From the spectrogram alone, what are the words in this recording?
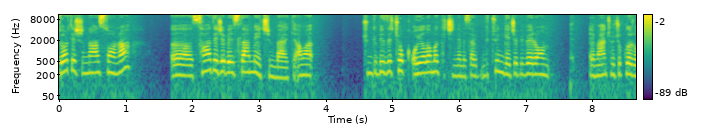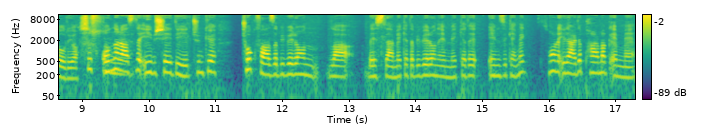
4 yaşından sonra e, sadece beslenme için belki ama çünkü bizi çok oyalamak için de mesela bütün gece biberon emen çocuklar oluyor. Sussun Onlar diye. aslında iyi bir şey değil. Çünkü çok fazla biberonla beslenmek ya da biberon emmek ya da emzik emmek sonra ileride parmak emme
